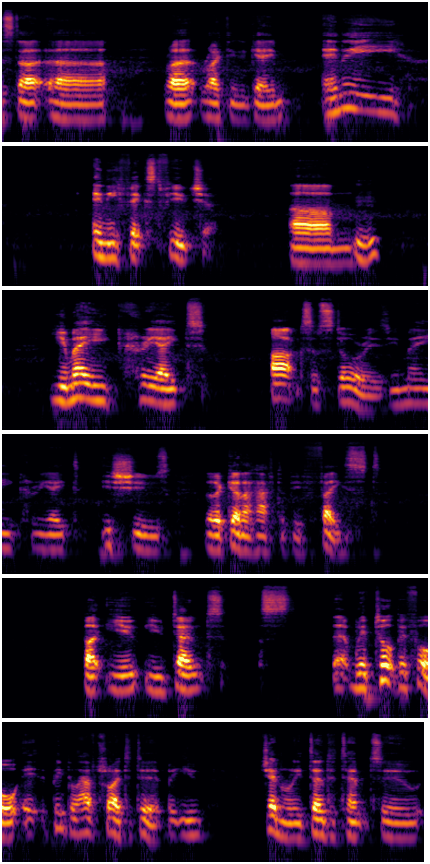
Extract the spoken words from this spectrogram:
start uh, writing a game any any fixed future. Um, mm-hmm. You may create arcs of stories. You may create issues that are going to have to be faced, but you you don't. Uh, we've talked before. It, people have tried to do it, but you generally don't attempt to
